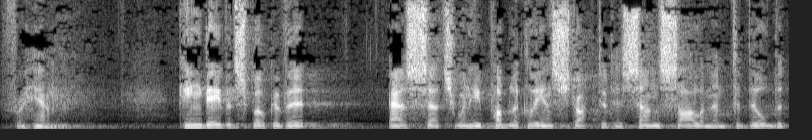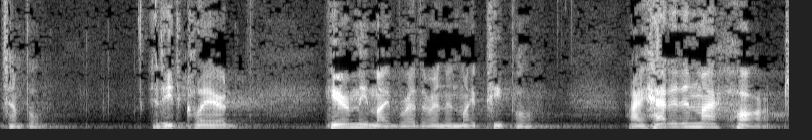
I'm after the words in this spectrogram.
for Him. King David spoke of it as such when he publicly instructed his son Solomon to build the temple. And he declared, Hear me, my brethren and my people. I had it in my heart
